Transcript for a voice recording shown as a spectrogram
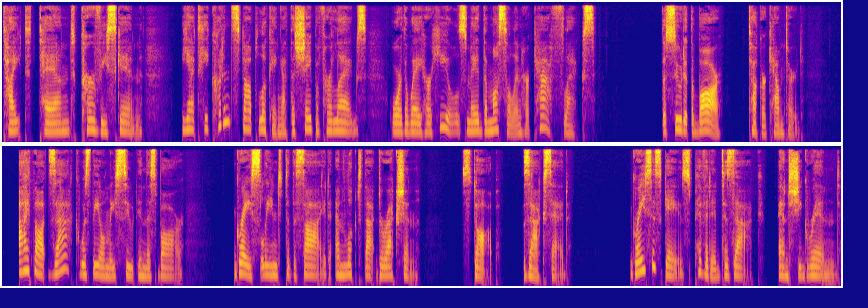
tight, tanned, curvy skin, yet he couldn't stop looking at the shape of her legs or the way her heels made the muscle in her calf flex. The suit at the bar, Tucker countered. I thought Zach was the only suit in this bar. Grace leaned to the side and looked that direction. Stop, Zach said. Grace's gaze pivoted to Zach, and she grinned.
